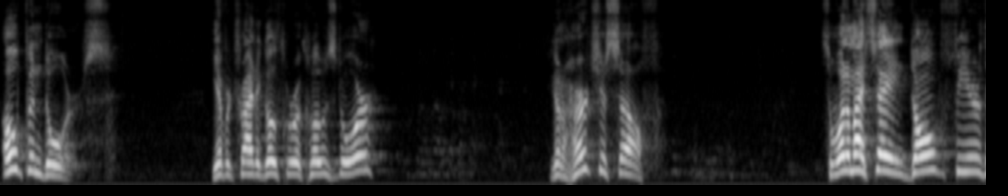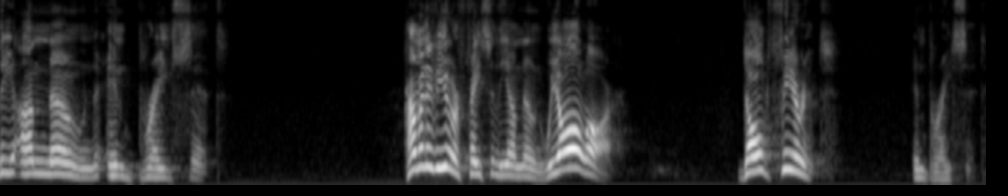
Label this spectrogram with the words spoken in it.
open doors. You ever try to go through a closed door? You're going to hurt yourself. So, what am I saying? Don't fear the unknown, embrace it. How many of you are facing the unknown? We all are. Don't fear it embrace it.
